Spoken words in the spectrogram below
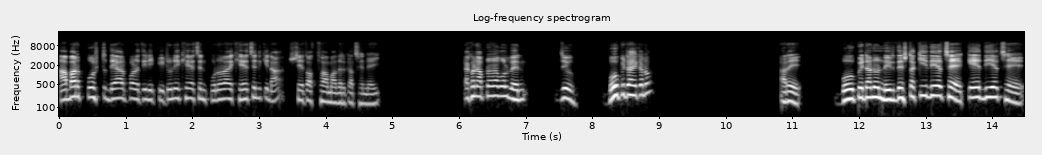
আবার পোস্ট দেওয়ার পরে তিনি পিটুনি খেয়েছেন, পুনরায় খেয়েছেন কিনা সে তথ্য আমাদের কাছে নেই। এখন আপনারা বলবেন যে, "বউ পিটায় কেন?" আরে বউ পেটানোর নির্দেশটা কি দিয়েছে? কে দিয়েছে?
